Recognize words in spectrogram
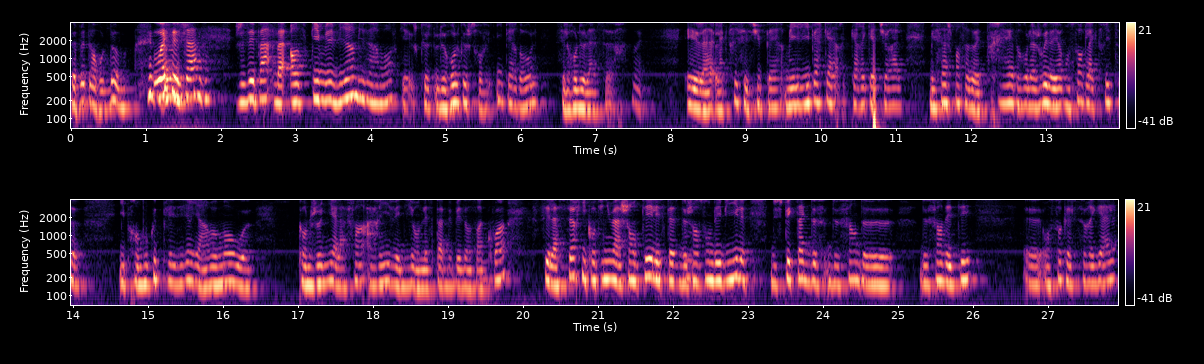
Ça peut être un rôle d'homme. Ouais, c'est ça. Je sais pas. Bah, en ce qui me vient bizarrement, ce qui que, le rôle que je trouve hyper drôle, c'est le rôle de la sœur. Ouais. Et l'actrice est super, mais il est hyper caricatural. Mais ça, je pense, ça doit être très drôle à jouer. D'ailleurs, on sent que l'actrice, euh, il prend beaucoup de plaisir. Il y a un moment où, euh, quand Johnny à la fin arrive et dit on ne laisse pas bébé dans un coin, c'est la sœur qui continue à chanter l'espèce de mm. chanson débile du spectacle de, fin de, de fin d'été. Euh, on sent qu'elle se régale.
